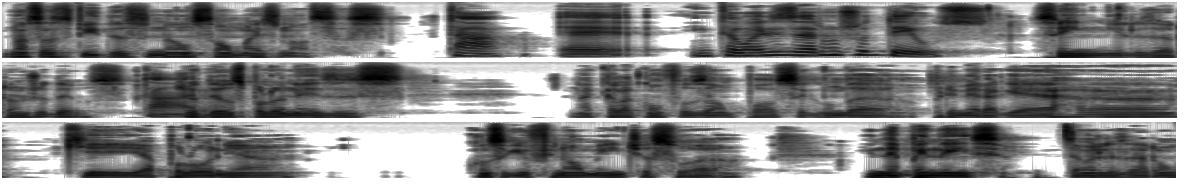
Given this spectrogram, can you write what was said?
nossas vidas não são mais nossas. Tá, é, então eles eram judeus. Sim, eles eram judeus. Tá. Judeus poloneses. Naquela confusão pós-segunda Primeira Guerra, que a Polônia conseguiu finalmente a sua independência. Então eles eram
